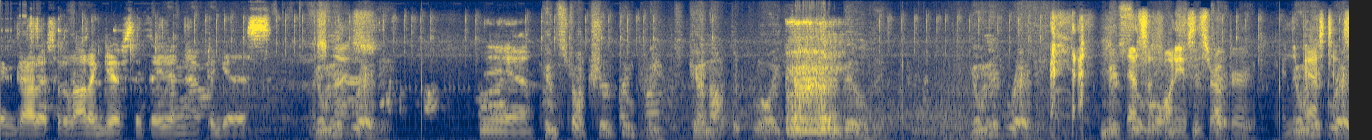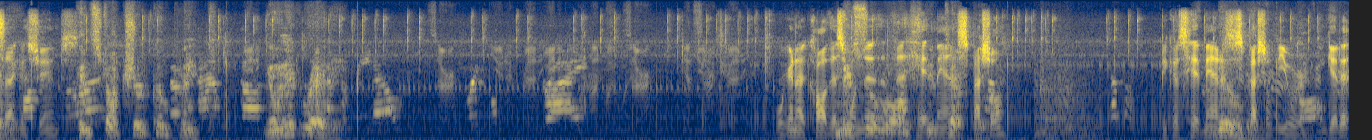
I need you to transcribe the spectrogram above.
They got us a lot of gifts that they didn't have to get us. That's Unit nice. ready. Yeah. Construction complete. Cannot deploy the building. Unit ready. That's the funniest disruptor in the Unit past 10 ready. seconds, James. Construction complete. Unit ready. We're gonna call this one the, the Hitman detected. Special. Because Hitman is a special viewer. Get it?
